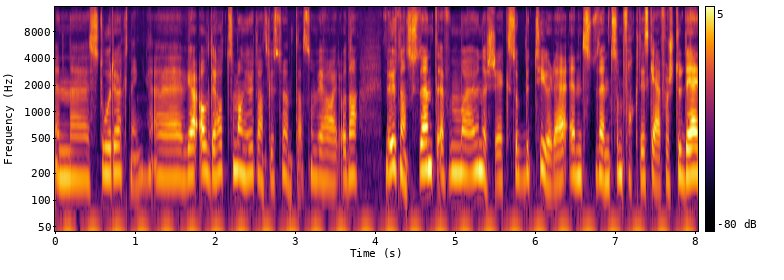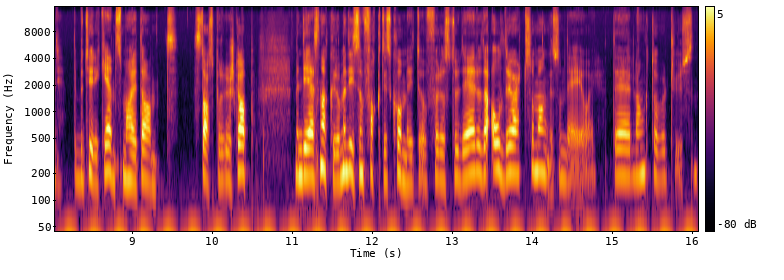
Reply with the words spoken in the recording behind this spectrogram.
En eh, stor økning. Eh, vi har aldri hatt så mange utenlandske studenter som vi har. Og da, med utenlandsk student må jeg understreke, så betyr det en student som faktisk er for å studere. Det betyr ikke en som har et annet statsborgerskap. Men det jeg snakker om er de som faktisk kommer hit for å studere. Og det har aldri vært så mange som det er i år. Det er langt over 1000.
